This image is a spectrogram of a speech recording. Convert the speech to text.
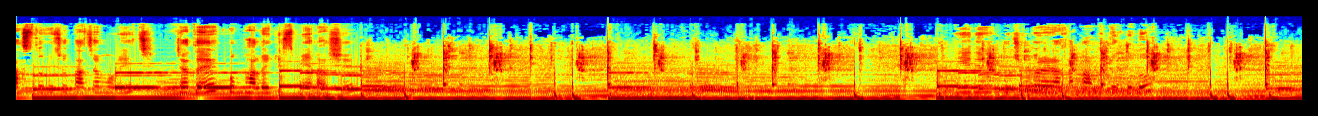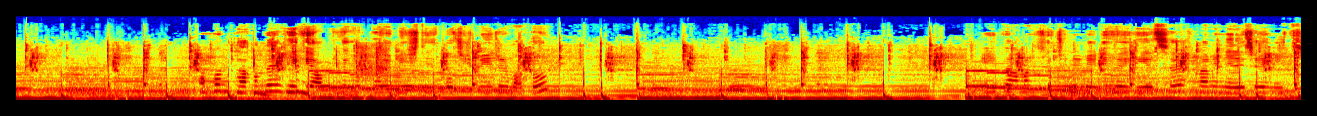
আস্ত কিছু কাঁচা মরিচ, যাতে খুব ভালো একটি স্মেল আসে। দিয়ে দেব করে রাখা টমেটোগুলো। এখন ঢাকন দিয়ে ঢেকে অপেক্ষা করতে হবে বিশ থেকে পঁচিশ মিনিটের মতো। এই তো আমার খিচুড়ি রেডি হয়ে গিয়েছে। এখন আমি নেড়ে চেড়ে নিচ্ছি।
